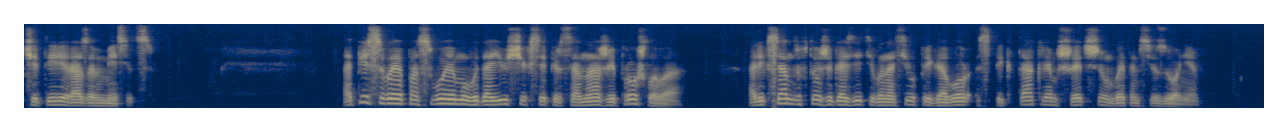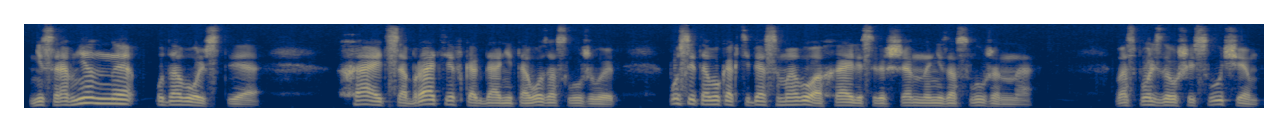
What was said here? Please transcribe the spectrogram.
четыре раза в месяц. Описывая по-своему выдающихся персонажей прошлого, Александр в той же газете выносил приговор спектаклям, шедшим в этом сезоне. Несравненное удовольствие хаять собратьев, когда они того заслуживают, после того, как тебя самого охаяли совершенно незаслуженно – Воспользовавшись случаем,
